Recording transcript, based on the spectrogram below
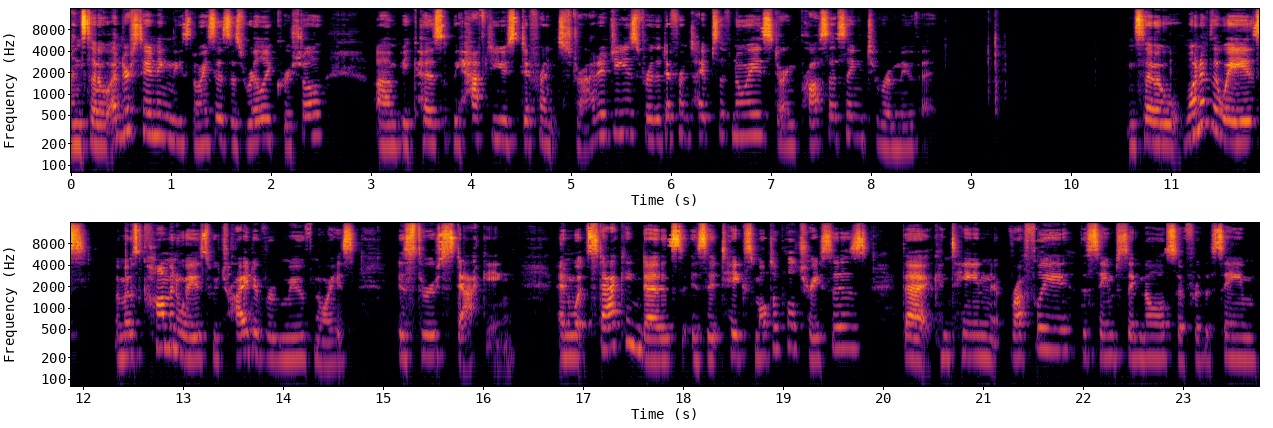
And so understanding these noises is really crucial um, because we have to use different strategies for the different types of noise during processing to remove it. And so one of the ways, the most common ways we try to remove noise is through stacking. And what stacking does is it takes multiple traces that contain roughly the same signal, so for the same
